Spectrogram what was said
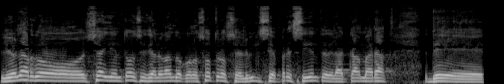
Leonardo Yay, entonces, dialogando con nosotros, el vicepresidente de la Cámara de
